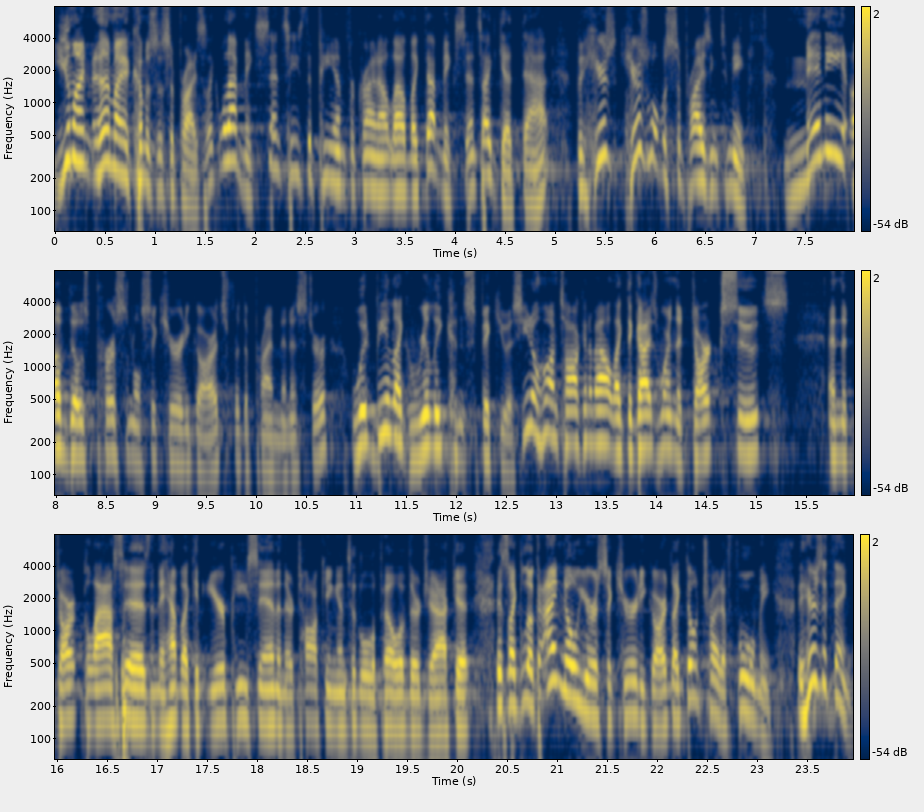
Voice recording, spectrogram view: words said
you might that might come as a surprise. like, well, that makes sense. He's the PM for crying out loud. Like that makes sense. I get that. But here's here's what was surprising to me. Many of those personal security guards for the prime minister would be like really conspicuous. You know who I'm talking about? Like the guys wearing the dark suits and the dark glasses and they have like an earpiece in and they're talking into the lapel of their jacket. It's like, look, I know you're a security guard. Like, don't try to fool me. But here's the thing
